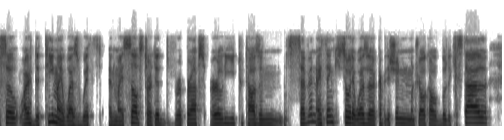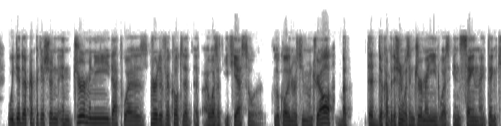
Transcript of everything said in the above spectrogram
So I, the team I was with and myself started perhaps early 2007, I think. So there was a competition in Montreal called Boule de Cristal. We did a competition in Germany that was very difficult. I was at ETS, so local university in Montreal, but the, the competition was in Germany. It was insane. I think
